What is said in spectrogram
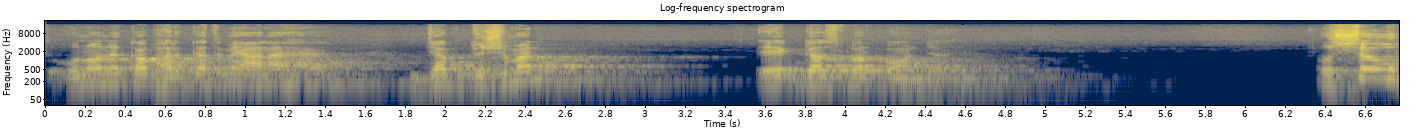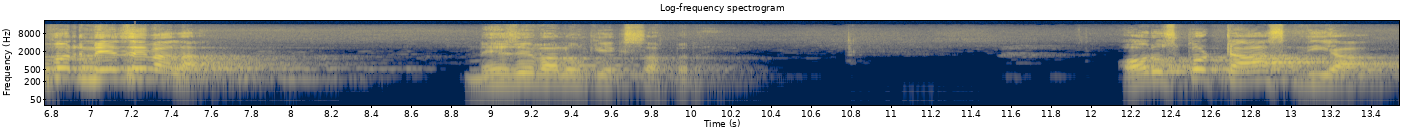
تو انہوں نے کب حرکت میں آنا ہے؟ جب دشمن ایک گز پر پہنچ جائے۔ اس سے اوپر نیزے والا، نیزے والوں کی ایک صف بنائی۔ اور اس کو ٹاسک دیا،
